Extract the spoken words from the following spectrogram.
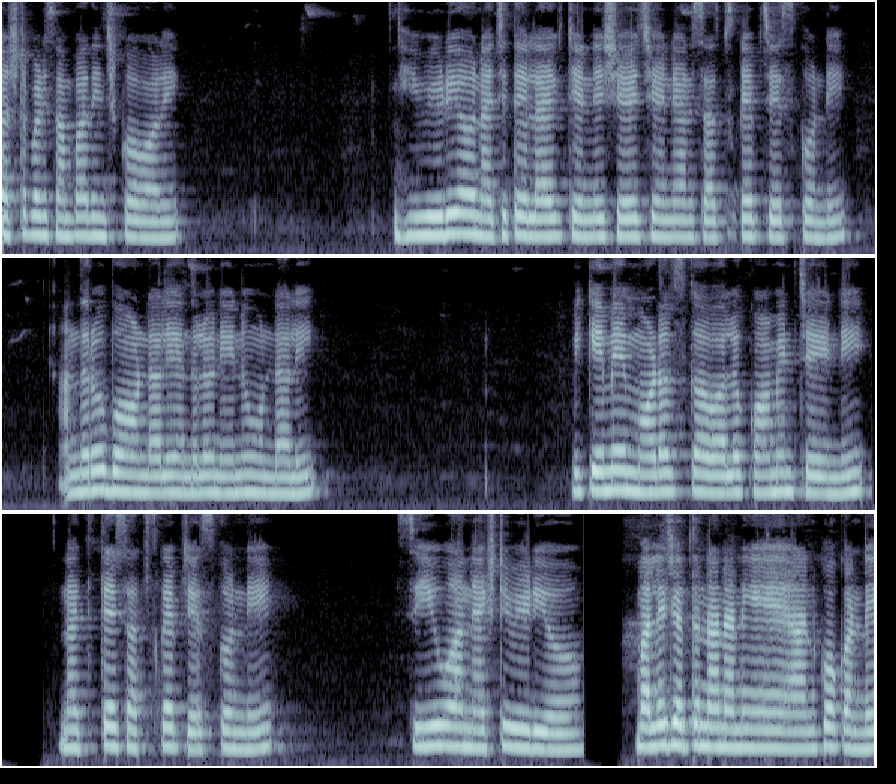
కష్టపడి సంపాదించుకోవాలి. ఈ వీడియో నచ్చితే లైక్ చేయండి షేర్ చేయండి అండ్ సబ్స్క్రైబ్ చేసుకోండి. అందరూ బాగుండాలి అందులో నేను ఉండాలి. మీకు ఏమేమి మోడల్స్ కావాలో కామెంట్ చేయండి. నచ్చితే సబ్స్క్రైబ్ చేసుకోండి. See you on next video మళ్ళీ చెప్తున్నానని అనుకోకండి.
